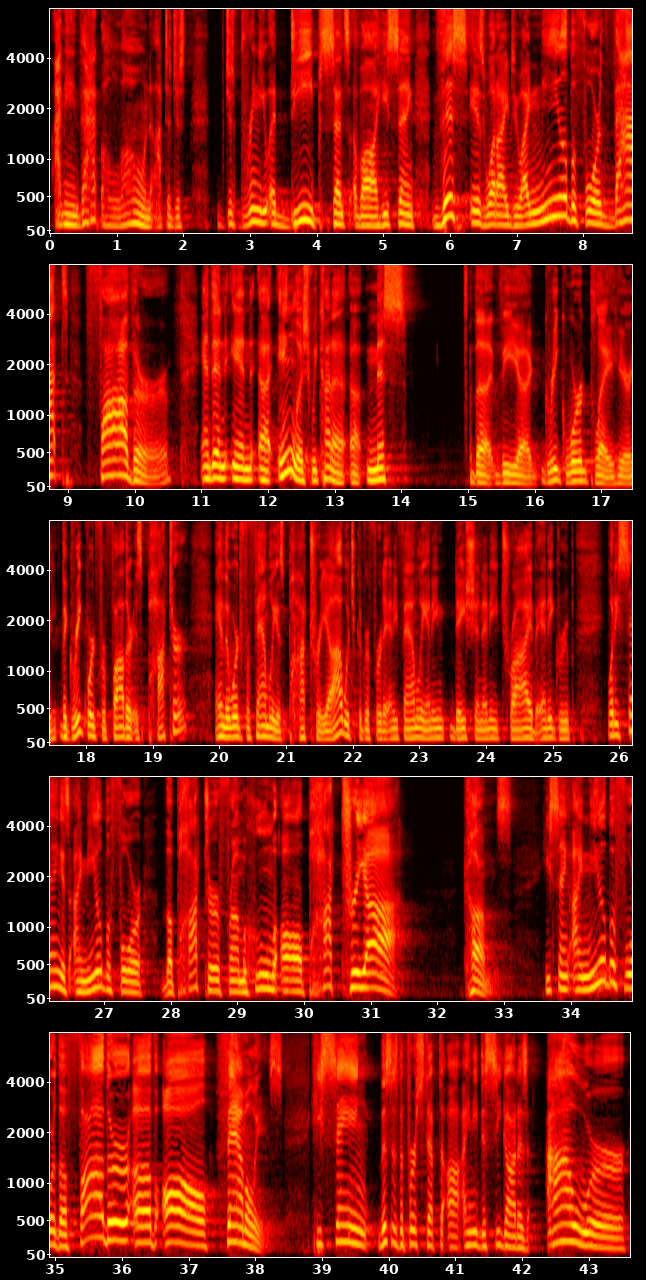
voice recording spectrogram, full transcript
I mean, that alone ought to just, just bring you a deep sense of awe. He's saying, This is what I do. I kneel before that Father. And then in uh, English, we kind of uh, miss the, the uh, Greek word play here. The Greek word for father is pater, and the word for family is patria, which could refer to any family, any nation, any tribe, any group. What he's saying is, I kneel before the pater from whom all patria comes. He's saying, I kneel before the father of all families. He's saying, this is the first step to awe. I need to see God as our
